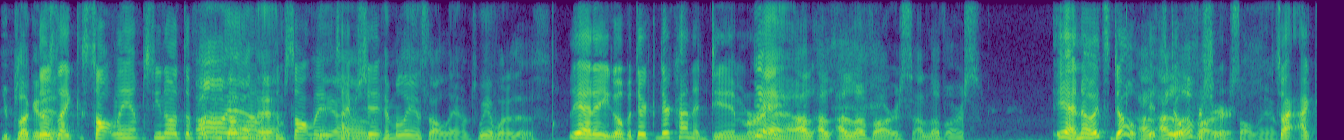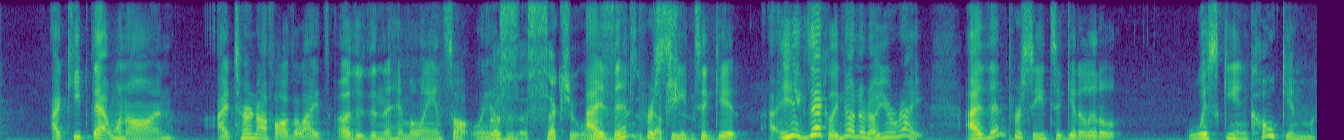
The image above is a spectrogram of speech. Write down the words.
you plug it in those in. like salt lamps you know what the fuck i'm Oh, talking yeah, about the- like them salt lamp the, type of um, shit Himalayan salt lamps. We have one of those. yeah there you go but they're they're kind of dim right Yeah, I, I, I love ours. I love ours. Yeah, no, it's dope. I- it's I dope love for our sure. salt lamp. So I, I, I keep that one on. I turn off all the lights other than the Himalayan salt lamp. Bro, this is a sexual. I then proceed to get. Yeah, exactly. No, no, no. You're right. I then proceed to get a little whiskey and coke in my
